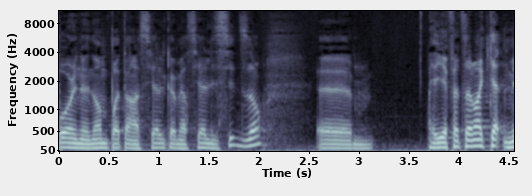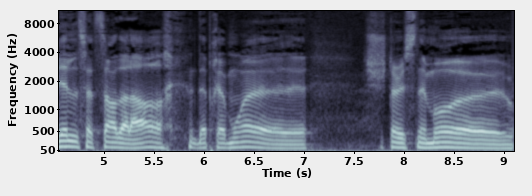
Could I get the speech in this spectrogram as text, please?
pas un énorme potentiel commercial ici, disons. Et il a fait seulement 4700 dollars. D'après moi, je suis un cinéma... euh,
